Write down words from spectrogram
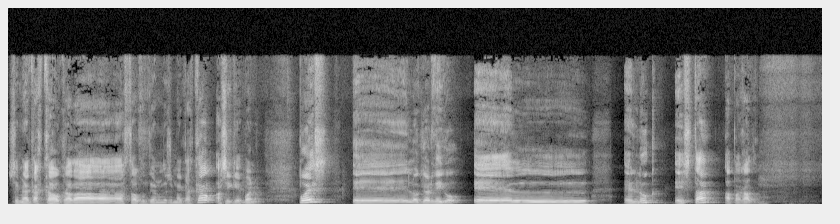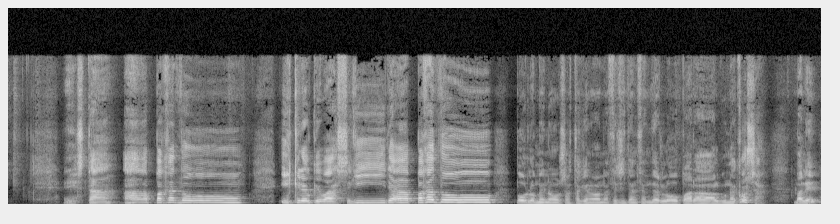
se me ha cascado cada, ha estado funcionando, se me ha cascado, así que bueno, pues... Eh, lo que os digo, el, el NUC está apagado. Está apagado y creo que va a seguir apagado, por lo menos hasta que no necesite encenderlo para alguna cosa, ¿vale?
